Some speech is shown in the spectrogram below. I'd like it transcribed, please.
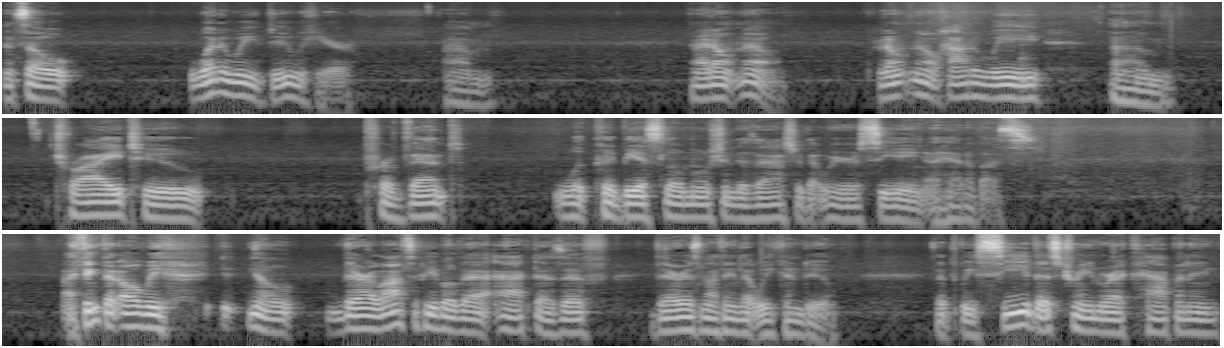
And so, what do we do here? Um, and I don't know. I don't know. How do we um, try to prevent what could be a slow motion disaster that we're seeing ahead of us? I think that all we, you know, there are lots of people that act as if there is nothing that we can do. That we see this train wreck happening,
